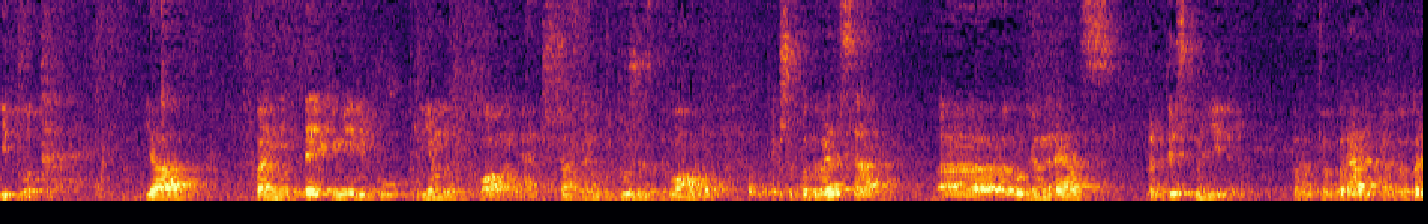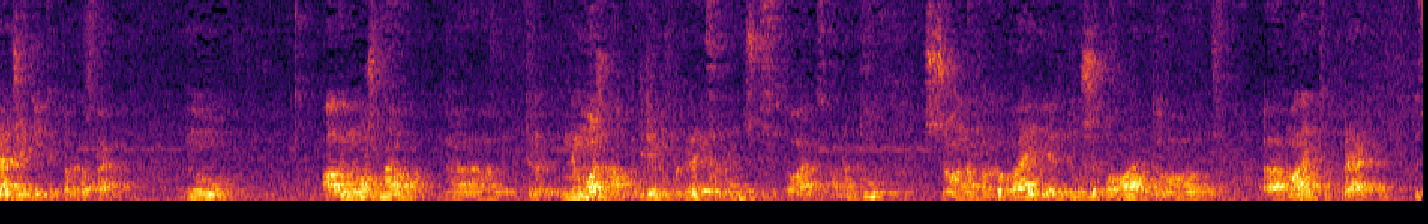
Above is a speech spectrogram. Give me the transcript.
І тут я в певній деякій мірі був приємно здивований, якщо чесно, я був дуже здивований. Якщо подивитися, Ruby on Rails практично лідер. випереджує тільки PHP. Ну, але можна, е, не можна, а потрібно подивитися на іншу ситуацію, а на ту, що на PHP є дуже багато маленьких проєктів. Хтось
